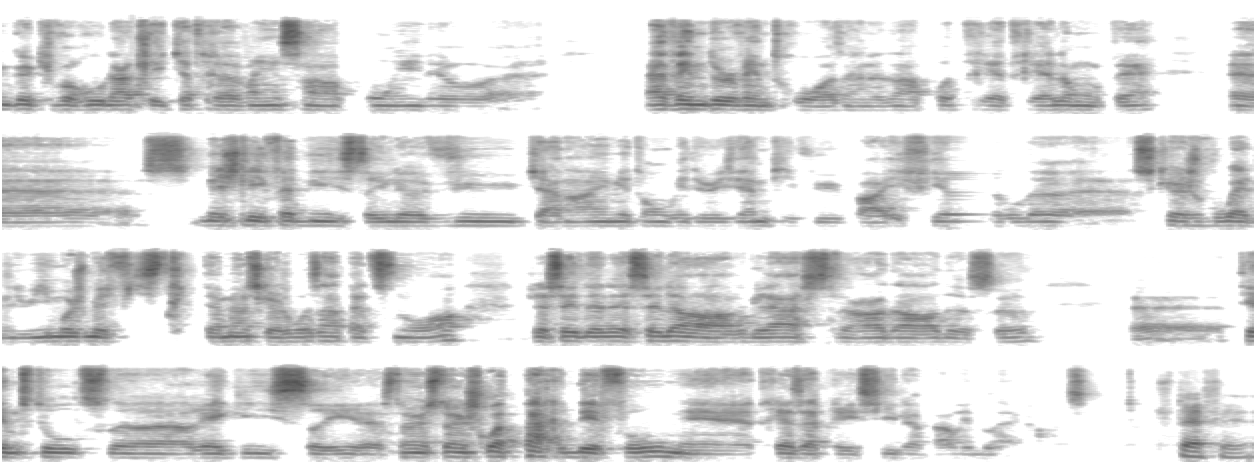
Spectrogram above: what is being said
Un gars qui va rouler entre les 80 et 100 points euh, à 22-23 ans, dans pas très, très longtemps. Euh, mais je l'ai fait glisser, là, vu qu'Anaheim est tombé deuxième, puis vu Byfield, euh, ce que je vois de lui. Moi, je me fie strictement à ce que je vois sur la patinoire. J'essaie de laisser le hors-glace en dehors de ça. Euh, Tim Stoltz aurait glissé. C'est un, choix par défaut, mais très apprécié par les Blackhawks. Tout à fait.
